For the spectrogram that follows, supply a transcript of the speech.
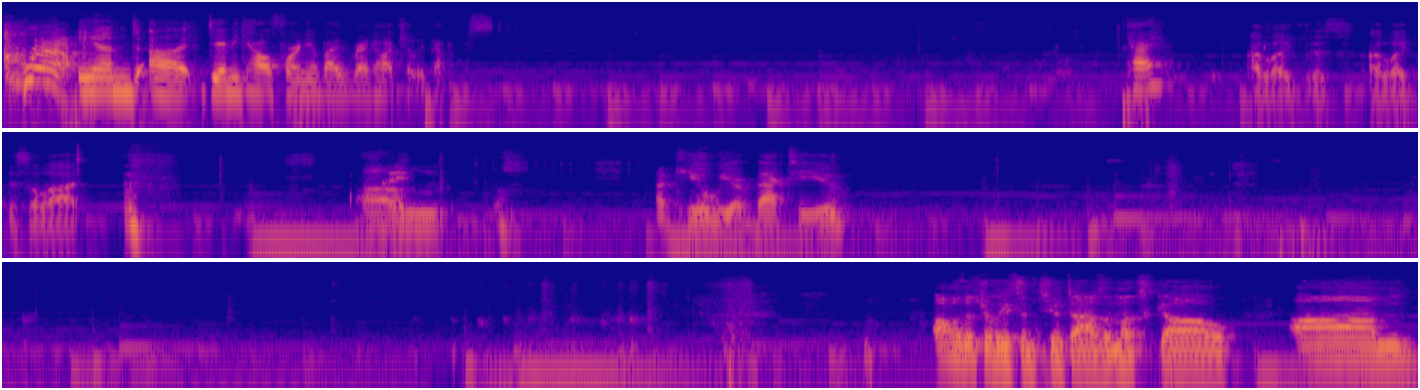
Crap. and uh, "Dani California" by the Red Hot Chili Peppers. Okay, I like this. I like this a lot. Um, Akil, we are back to you. oh, this released in 2000. Let's go. Um,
